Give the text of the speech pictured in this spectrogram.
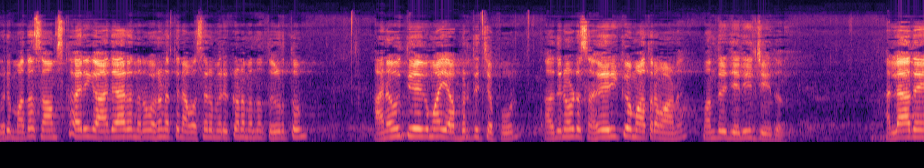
ഒരു മത സാംസ്കാരിക ആചാര നിർവഹണത്തിന് അവസരമൊരുക്കണമെന്ന് തീർത്തും അനൌദ്യോഗികമായി അഭ്യർത്ഥിച്ചപ്പോൾ അതിനോട് സഹകരിക്കുക മാത്രമാണ് മന്ത്രി ജലീൽ ചെയ്തത്. അല്ലാതെ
